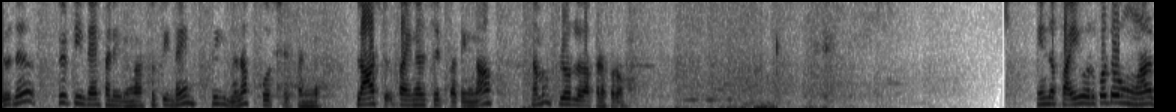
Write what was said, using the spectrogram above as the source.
இது வந்து ஃபிஃப்டீன் டைம் பண்ணிடுங்க ஃபிஃப்டீன் டைம் த்ரீ இல்லைன்னா ஃபோர் செட் பண்ணுங்க லாஸ்ட் ஃபைனல் செட் பார்த்தீங்கன்னா நம்ம ஃப்ளோரில் தான் பண்ண போகிறோம் இந்த ஃபைவ் ஒர்க் அவுட்டும் உங்களால்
